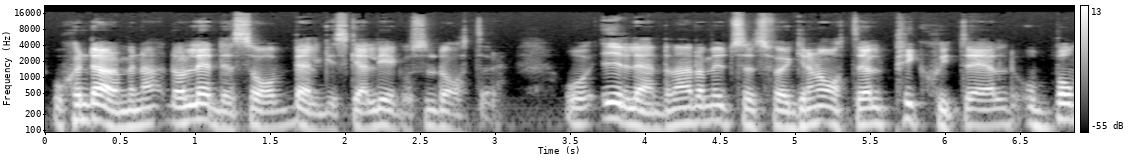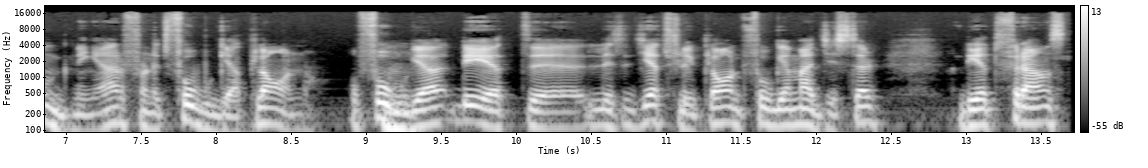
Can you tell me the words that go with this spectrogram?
Och gendarmerna de leddes av belgiska legosoldater. Och irländarna de utsätts för granateld, prickskytteeld och bombningar från ett Foga-plan. Och Foga mm. det är ett eh, litet jetflygplan, Foga Magister. Det är ett franskt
